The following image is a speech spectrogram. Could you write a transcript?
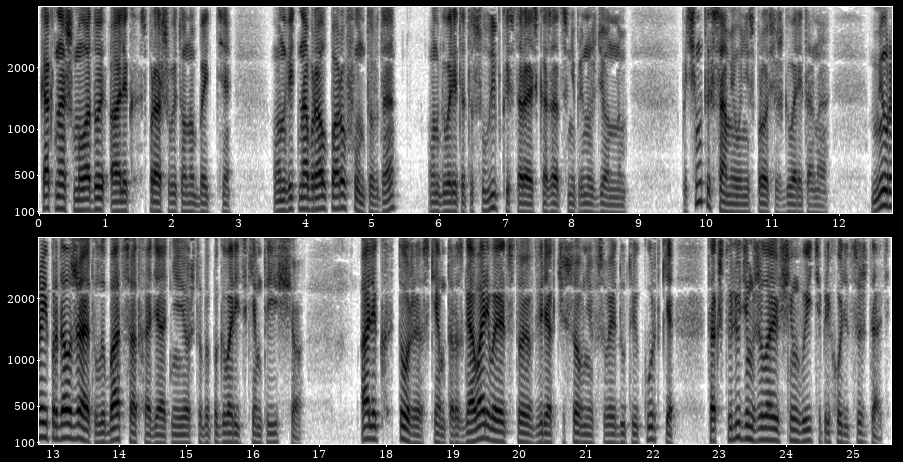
«Как наш молодой Алик?» – спрашивает он у Бетти. «Он ведь набрал пару фунтов, да?» Он говорит это с улыбкой, стараясь казаться непринужденным. «Почему ты сам его не спросишь?» – говорит она. Мюррей продолжает улыбаться, отходя от нее, чтобы поговорить с кем-то еще. Алик тоже с кем-то разговаривает, стоя в дверях часовни в своей дутой куртке, так что людям, желающим выйти, приходится ждать.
